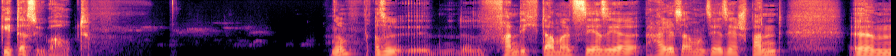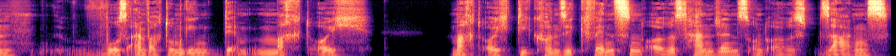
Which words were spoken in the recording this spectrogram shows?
geht das überhaupt? Ne? Also äh, fand ich damals sehr, sehr heilsam und sehr, sehr spannend. ähm, wo es einfach darum ging, der, macht euch, macht euch die Konsequenzen eures Handelns und eures Sagens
